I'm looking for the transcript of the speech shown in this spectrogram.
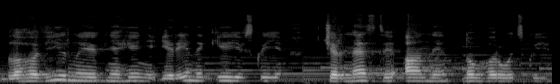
благовірної княгині Ірини Київської в чернецтві Анни Новгородської,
